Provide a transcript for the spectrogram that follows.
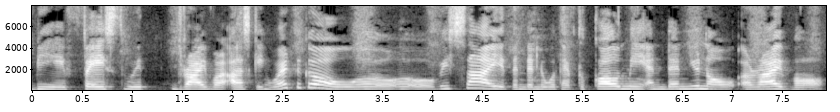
be faced with driver asking where to go, uh, which side, and then they would have to call me, and then you know arrival.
